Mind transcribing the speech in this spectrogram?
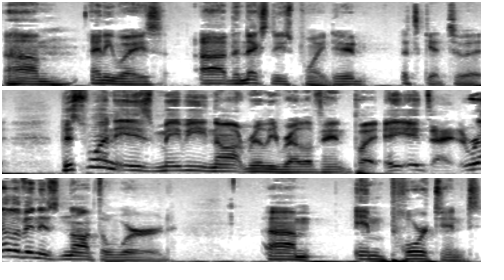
Um, anyways, uh, the next news point, dude. Let's get to it. This one is maybe not really relevant, but it, it's uh, relevant is not the word. Um, important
